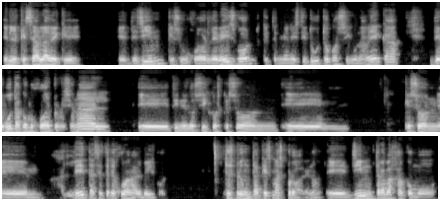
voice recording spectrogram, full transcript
En el que se habla de que eh, de Jim, que es un jugador de béisbol, que termina el instituto, consigue una beca, debuta como jugador profesional, tiene dos hijos que son, que son atletas, etcétera, y juegan al béisbol. Entonces pregunta, ¿qué es más probable? ¿no? Eh, ¿Jim trabaja como,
